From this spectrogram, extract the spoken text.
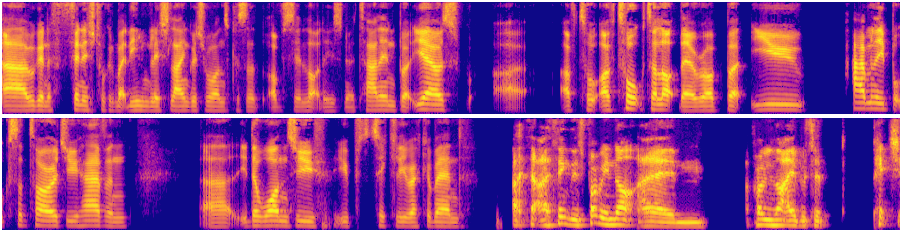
Uh, we're going to finish talking about the English language ones because obviously a lot of these are Italian. But yeah, I was, uh, I've talked I've talked a lot there, Rob. But you, how many books on Toro do you have, and uh, the ones you you particularly recommend? I, th- I think there's probably not um, I'm probably not able to pitch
